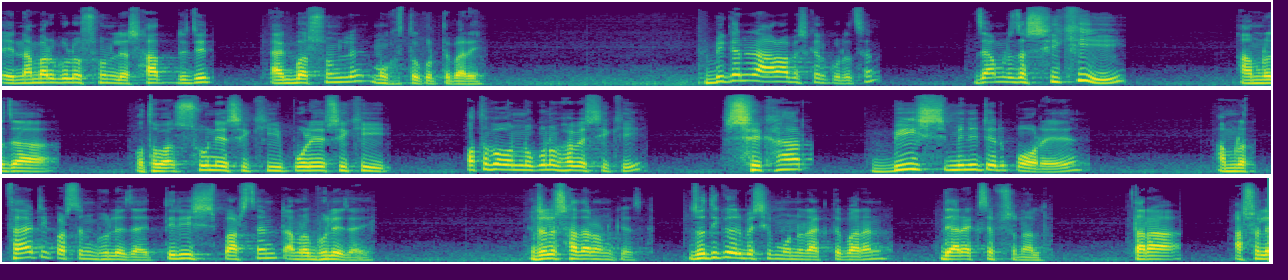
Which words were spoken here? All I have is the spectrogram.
এই নাম্বারগুলো শুনলে সাত ডিজিট একবার শুনলে মুখস্থ করতে পারি। বিজ্ঞানীরা আরও আবিষ্কার করেছেন যে আমরা যা শিখি, আমরা যা অথবা শুনে শিখি, পড়ে শিখি, অথবা অন্য কোনোভাবে শিখি, শেখার ২০ মিনিটের পরে আমরা থার্টি পার্সেন্ট ভুলে যাই, তিরিশ পার্সেন্ট আমরা ভুলে যাই। এটা হলো সাধারণ কেস যদি কেউ এর বেশি মনে রাখতে পারেন দে আর এক্সেপশনাল তারা আসলে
